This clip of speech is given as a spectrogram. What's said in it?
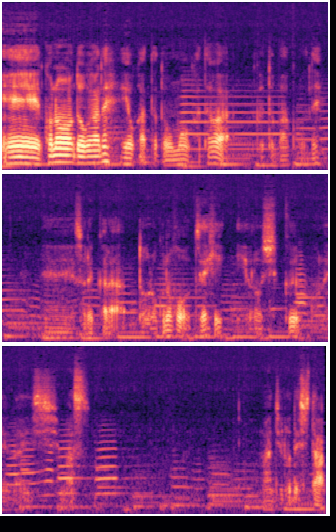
えー、この動画がね、良かったと思う方は、グッドバックをね、えー、それから登録の方、ぜひよろしくお願いします。万次郎でした。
